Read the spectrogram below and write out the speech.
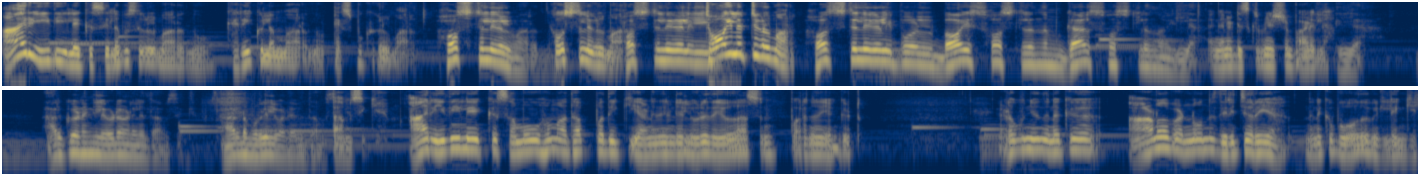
ആ രീതിയിലേക്ക് സിലബസുകൾ മാറുന്നു കരിക്കുലം മാറുന്നു ടെക്സ്റ്റ് ബുക്കുകൾ മാറുന്നു. ഹോസ്റ്റലുകൾ മാറുന്നു. ഹോസ്റ്റലുകൾ മാറും ഹോസ്റ്റലുകളിൽ ടോയ്ലറ്റുകൾ മാറും. ഹോസ്റ്റലുകൾ ഇപ്പോൾ ബോയ്സ് ഹോസ്റ്റലെന്നും ഗേൾസ് ഹോസ്റ്റലെന്നും ഇല്ല. അങ്ങനെ ഡിസ്ക്രിമിനേഷൻ പാടില്ല. ഇല്ല. ആർക്ക് വേണമെങ്കിലും എവിടെ വേണമെങ്കിലും താമസിക്കാം. ആരുടെ മുറിയിൽ വേണമെങ്കിലും താമസിക്കാം. താമസിക്കാം. ആ രീതിയിലേക്ക് സമൂഹം അധപ്പതിക്കുകയാണ്. ഇതിന്റെ ഒരു ദേവദാസൻ പറഞ്ഞത് ഞാൻ കേട്ടു. എടാ കുഞ്ഞ് നിനക്ക് ആണോ പെണ്ണോ എന്ന് തിരിച്ചറിയാൻ നിനക്ക് ബോധമില്ലെങ്കിൽ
